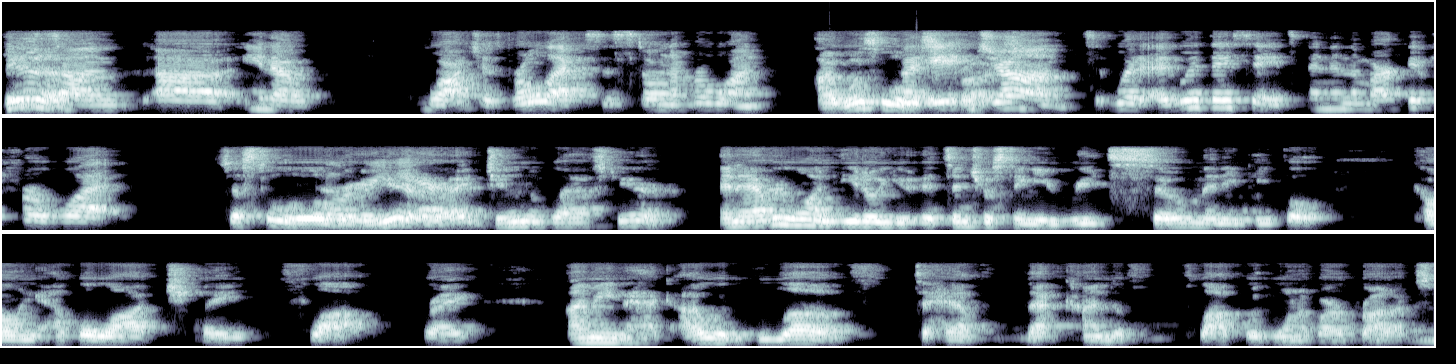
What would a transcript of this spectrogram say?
based yeah. on, uh, you know, watches. Rolex is still number one. I was a little But surprised. it jumped. What would they say? It's been in the market for what? Just a little over, over a year, year, right? June of last year. And everyone, you know, you, it's interesting. You read so many people calling Apple Watch a flop, right? I mean, heck, I would love to have that kind of flop with one of our products,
